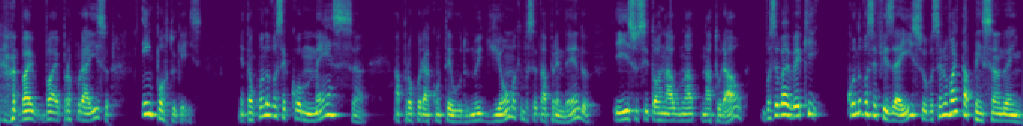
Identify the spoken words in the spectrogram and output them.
vai, vai procurar isso em português. Então, quando você começa a procurar conteúdo no idioma que você está aprendendo e isso se tornar algo natural, você vai ver que quando você fizer isso, você não vai estar tá pensando em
